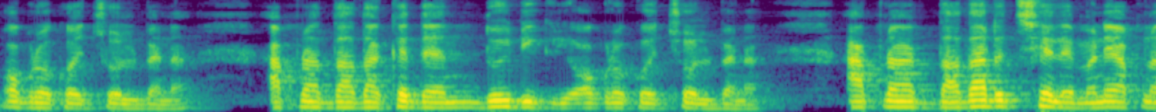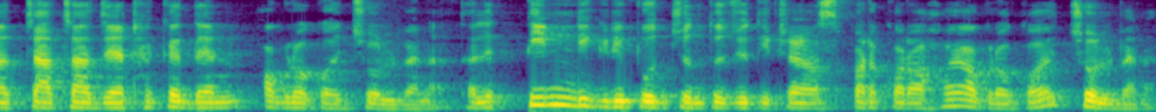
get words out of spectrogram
অগ্রকয় চলবে না। আপনার দাদাকে দেন দুই ডিগ্রি, অগ্রকয় চলবে না। আপনার দাদার ছেলে মানে আপনার চাচা জ্যাঠাকে দেন, অগ্রকয় চলবে না। তাহলে তিন ডিগ্রি পর্যন্ত যদি ট্রান্সফার করা হয়, অগ্রকয় চলবে না।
